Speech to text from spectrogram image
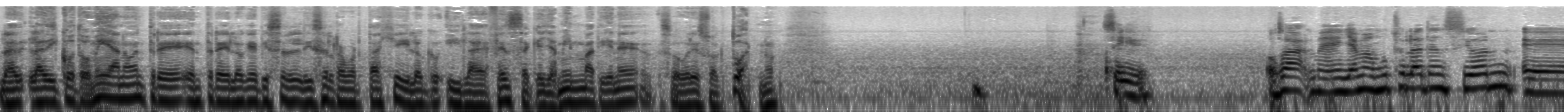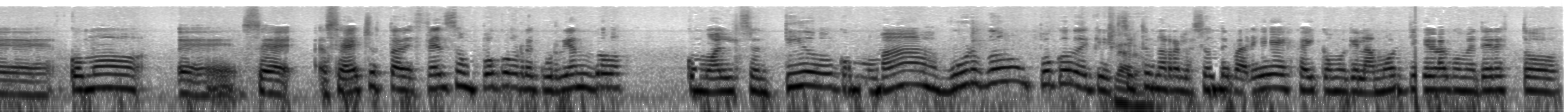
la, dicotomía, ¿no? Entre, entre lo que dice el, dice el reportaje y, lo y la defensa que ella misma tiene sobre su actuar, ¿no? Sí, o sea, me llama mucho la atención eh, cómo eh, se, ha hecho esta defensa un poco recurriendo como al sentido como más burdo, un poco de que existe una relación de pareja y como que el amor llega a cometer estos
